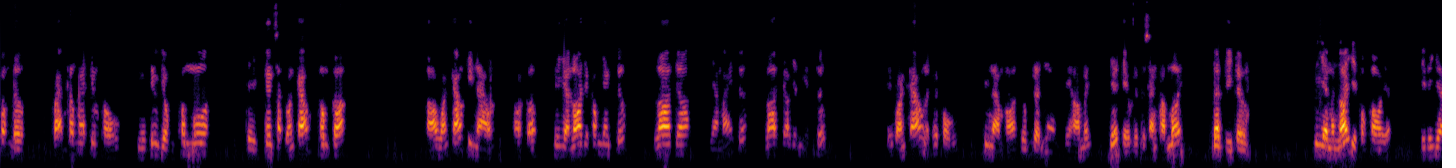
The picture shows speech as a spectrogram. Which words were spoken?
không được, bán không ai tiêu thụ, người tiêu dùng không mua, thì ngân sách quảng cáo không có. Họ quảng cáo khi nào, họ có. Bây giờ lo cho công nhân trước, lo cho nhà máy trước, lo cho doanh nghiệp cái quảng cáo là cái phụ khi nào họ chuẩn đỉnh thì họ mới giới thiệu được cái sản phẩm mới lên thị trường. Bây giờ mình nói về phục hồi thì bây giờ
